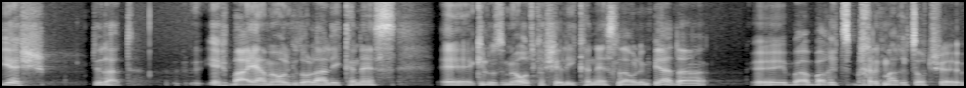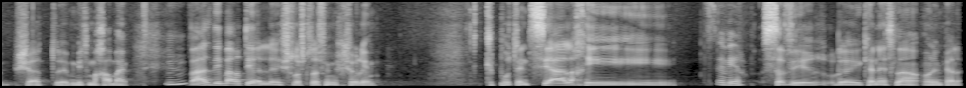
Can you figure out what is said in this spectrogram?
יש, את יודעת, יש בעיה מאוד גדולה להיכנס, כאילו זה מאוד קשה להיכנס לאולימפיאדה. בחלק מהריצות. שאת מתמחה בהן. ואז דיברתי על שלושת אלפים מכשולים. כפוטנציאל הכי... סביר. סביר להיכנס לאולימפיאדה.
